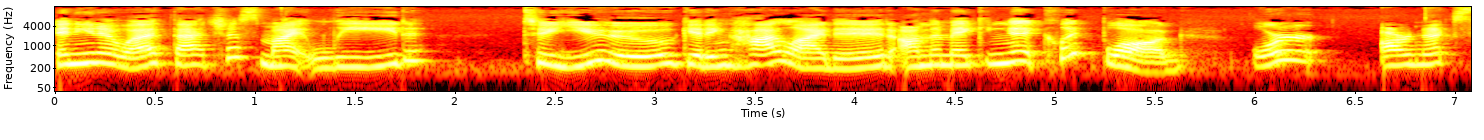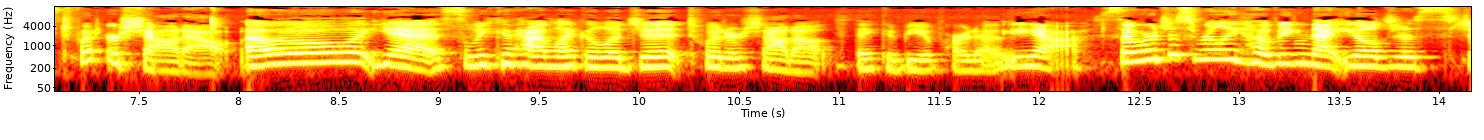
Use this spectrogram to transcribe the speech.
And you know what? That just might lead to you getting highlighted on the making it click blog. Or our next Twitter shout out. Oh, yes. We could have like a legit Twitter shout out that they could be a part of. Yeah. So we're just really hoping that you'll just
